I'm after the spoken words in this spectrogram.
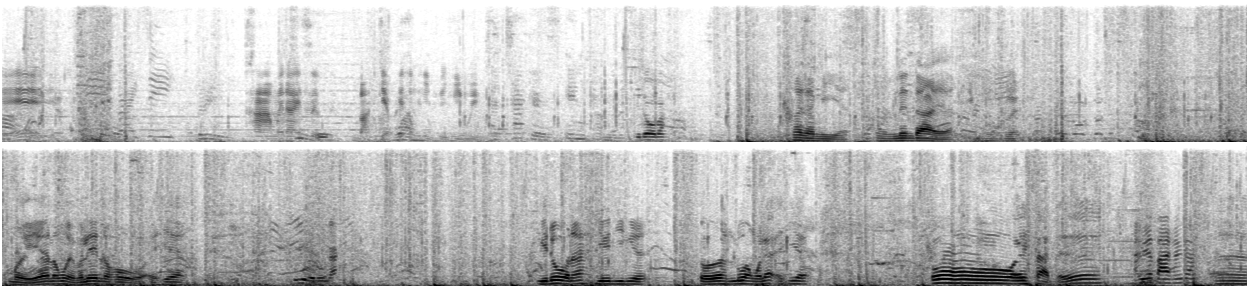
ท่ๆฆ่าไม่ได้สึกบาดเจ็บให้ต้องหินไปฮิวอีก Attackers incoming. วิดีโอปะน่าจะมีอะมันเล่นได้อะเหมยอะน้องเหมยมาเล่นโอ้โหไอ้เหี้ยกูอยู่ดูนะวีโดนะยืนยิงเนี่ย เออล่วงไปแล้วไอ้เหี้ยโอ้ไอสัตว์เอ้ยใครจะตายใครจะเออ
